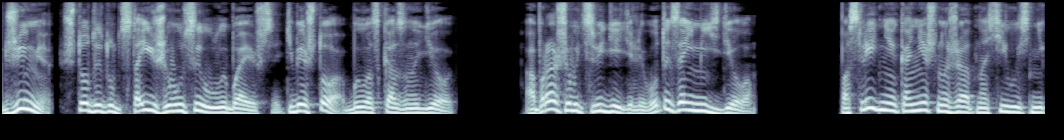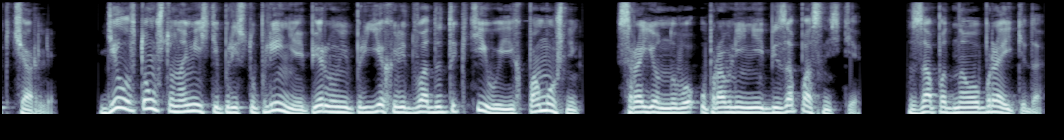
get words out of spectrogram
Джимми, что ты тут стоишь и в усы улыбаешься? Тебе что, было сказано делать? Опрашивать свидетелей, вот и займись делом. Последнее, конечно же, относилось не к Чарли. Дело в том, что на месте преступления первыми приехали два детектива и их помощник с районного управления безопасности западного Брайкеда.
